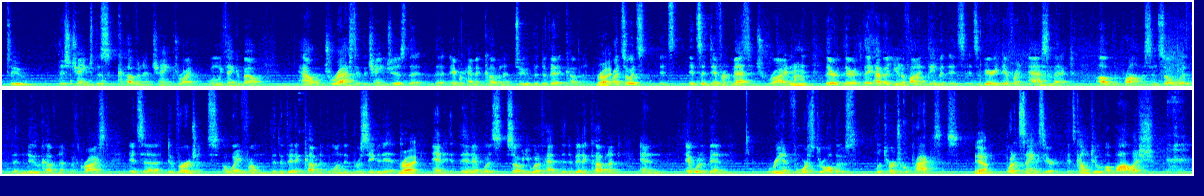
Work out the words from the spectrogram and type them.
to this change, this covenant change, right? When we think about how drastic the change is that the Abrahamic covenant to the Davidic covenant, Right. Right. So it's it's it's a different message, right? It- it- they're they're they have a unifying theme, but it's it's a very different aspect mm-hmm. of the promise. And so with the new covenant with Christ, it's a divergence away from the Davidic covenant, the one that preceded it. Right. And then it was so you would have had the Davidic covenant, and it would have been reinforced through all those liturgical practices. Yeah. And what it's saying is here, it's come to abolish,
